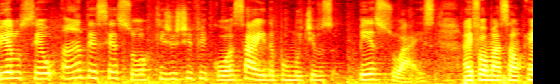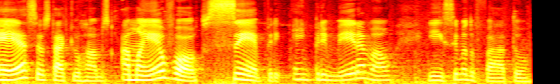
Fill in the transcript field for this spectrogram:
pelo seu antecessor, que justificou a saída por motivos pessoais. A informação é essa, Eustáquio Ramos. Amanhã eu volto, sempre em primeira mão e em cima do fato.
